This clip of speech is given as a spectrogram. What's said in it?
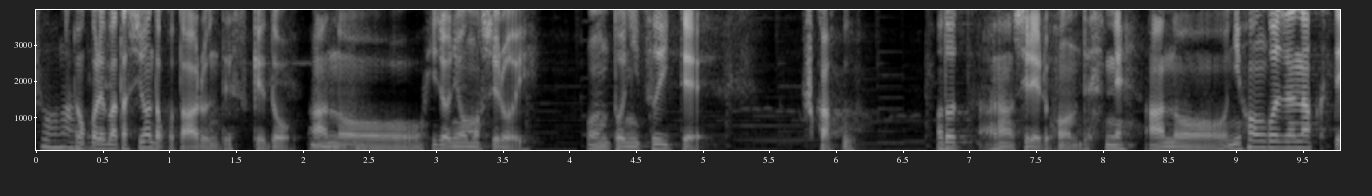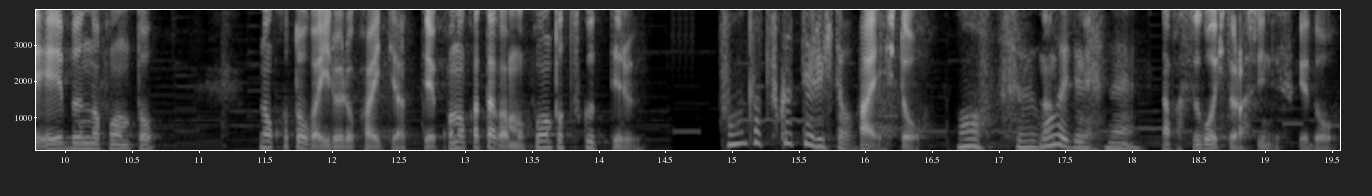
これ私読んだことあるんですけど、うんあの非常に面白いフォントについて深く知れる本ですねあの日本語じゃなくて英文のフォントのことがいろいろ書いてあってこの方がもうフォント作ってる、フォント作ってる人？はい、人お、すごいですね。なんかすごい人らしいんですけど、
